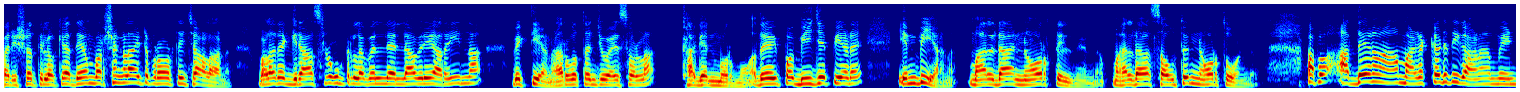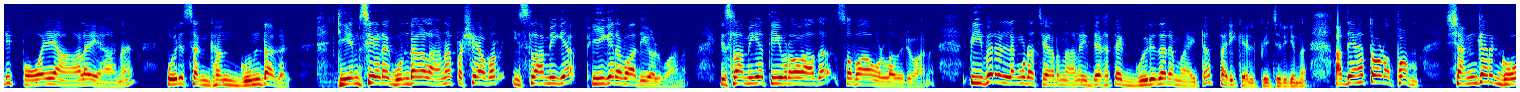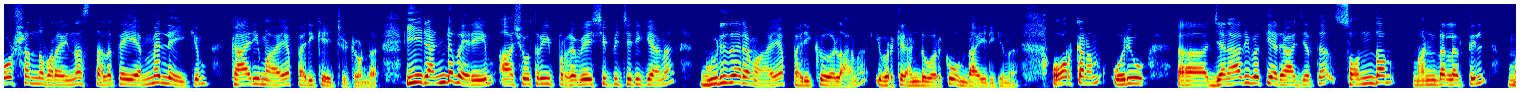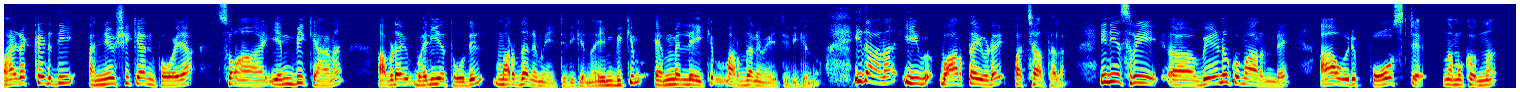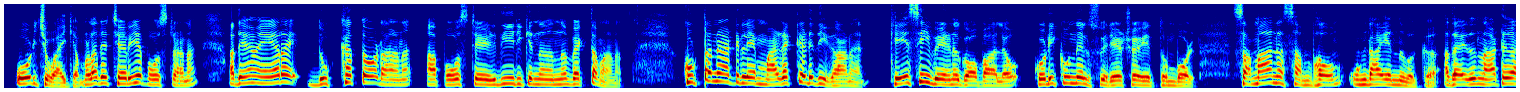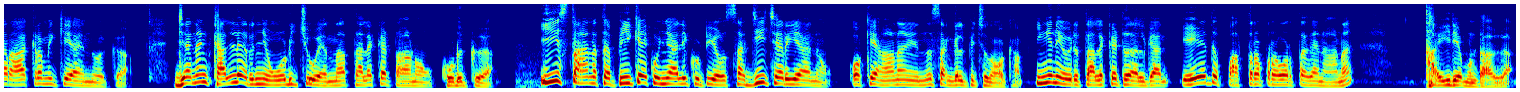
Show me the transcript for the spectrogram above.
പരിഷത്തിലൊക്കെ അദ്ദേഹം വർഷങ്ങളായിട്ട് പ്രവർത്തിച്ച ആളാണ്. വളരെ ഗ്രാസ് റൂട്ട് ലെവലിൽ എല്ലാവരെയും അറിയുന്ന വ്യക്തിയാണ്. അറുപത്തഞ്ച് വയസ്സുള്ള ഖഗൻ മുർമു. അദ്ദേഹം ഇപ്പോൾ ബി ജെ പിയുടെ എം പി ആണ്. മാൽഡ നോർത്തിൽ നിന്ന്. മാൽഡ സൗത്തും നോർത്തും ഉണ്ട്. അപ്പോൾ അദ്ദേഹം ആ മഴക്കെടുതി കാണാൻ വേണ്ടി പോയ ആളെയാണ് ഒരു സംഘം ഗുണ്ടകൾ. ടി എം സിയുടെ ഗുണ്ടകളാണ് പക്ഷേ അവർ ഇസ്ലാമിക ഭീകരവാദികളുമാണ്. ഇസ്ലാമിക തീവ്രവാദ സ്വഭാവമുള്ളവരുമാണ്. അപ്പോൾ ഇവരെല്ലാം കൂടെ ചേർന്നാണ് ഇദ്ദേഹത്തെ ഗുരുതരമായിട്ട് പരിക്കേൽപ്പിച്ചിരിക്കുന്നത്. അദ്ദേഹത്തോടൊപ്പം ശങ്കർ ഘോഷ് എന്ന് പറയുന്ന സ്ഥലത്തെ എം എൽ എയ്ക്കും കാര്യമായ പരിക്കേറ്റിട്ടുണ്ട്. ഈ രണ്ടുപേരെയും ആശുപത്രിയിൽ പ്രവേശിപ്പിച്ചിരിക്കുകയാണ്. ഗുരുതരമായ പരിക്കുകളാണ് ഇവർക്ക് രണ്ടുപേർക്കും ഉണ്ടായിരിക്കുന്നത്. ഓർക്കണം ഒരു ജനാധിപത്യ രാജ്യത്ത് സ്വന്തം മണ്ഡലത്തിൽ മഴക്കെടുതി അന്വേഷിക്കാൻ പോയ എം പിക്കാണ് അവിടെ വലിയ തോതിൽ മർദ്ദനമേറ്റിരിക്കുന്നത് എം പിക്കും എം എൽ എക്കും മർദ്ദനമേറ്റിരിക്കുന്നു. ഇതാണ് ഈ വാർത്തയുടെ പശ്ചാത്തലം. ഇനി ശ്രീ വേണുകുമാറിന്റെ ആ ഒരു പോസ്റ്റ് നമുക്കൊന്ന് ഓടിച്ചു വായിക്കാം. വളരെ ചെറിയ പോസ്റ്റാണ്. അദ്ദേഹം ഏറെ ദുഃഖത്തോടാണ് ആ പോസ്റ്റ് എഴുതിയിരിക്കുന്നതെന്ന് വ്യക്തമാണ്. കുട്ടനാട്ടിലെ മഴക്കെടുതി കാണാൻ കെ സി വേണുഗോപാലോ കൊടിക്കുന്നിൽ സുരേഷോ എത്തുമ്പോൾ സമാന സംഭവം ഉണ്ടായെന്ന് വെക്കുക. അതായത് നാട്ടുകാർ ആക്രമിക്കുക എന്ന് വെക്കുക. ജനം കല്ലെറിഞ്ഞ് ഓടിച്ചു എന്ന തലക്കെട്ടാണോ കൊടുക്കുക. ഈ സ്ഥാനത്ത് പി കെ കുഞ്ഞാലിക്കുട്ടിയോ സജി ചെറിയാനോ ഒക്കെ ആണ് എന്ന് സങ്കല്പിച്ചു നോക്കാം. ഇങ്ങനെ ഒരു തലക്കെട്ട് നൽകാൻ ഏത് പത്രപ്രവർത്തകനാണ് ധൈര്യമുണ്ടാകുക?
